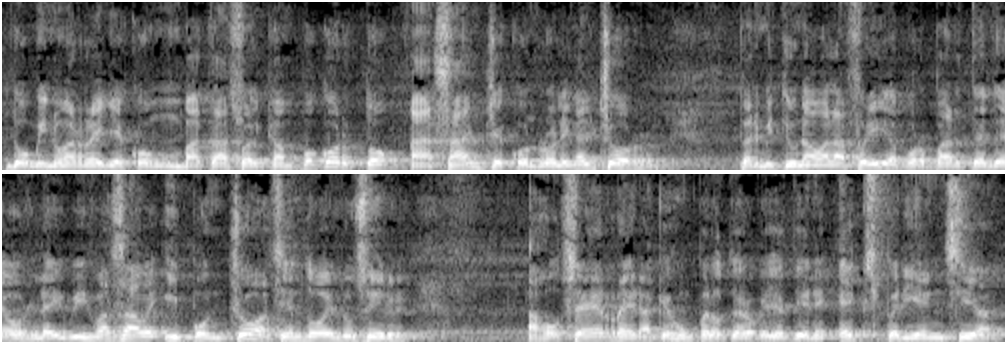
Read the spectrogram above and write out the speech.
dominó a Reyes con batazo al campo corto, a Sánchez con rolling al chor, permitió una bala fría por parte de Osleivis Basabe y ponchó haciendo deslucir a José Herrera, que es un pelotero que ya tiene experiencia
